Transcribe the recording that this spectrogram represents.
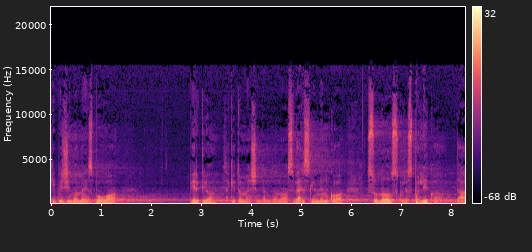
kaip žinome, jis buvo pirklio, sakytume, šiandienos verslininko sunus, kuris paliko tą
